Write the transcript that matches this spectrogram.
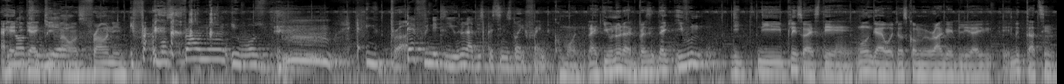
I heard the guy came I was frowning. It, fr- it was frowning. It was. You, definitely, you know that this person is not a friend. Come on, like you know that the person, like even the the place where I stay, eh, one guy was just coming raggedly. Like he looked at him.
